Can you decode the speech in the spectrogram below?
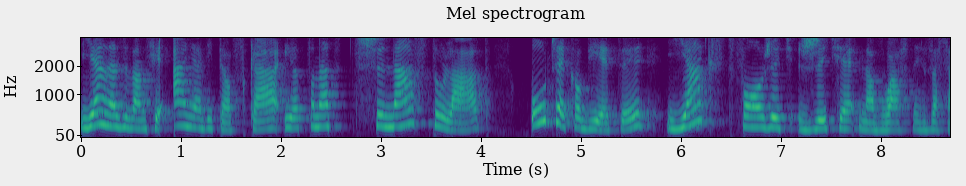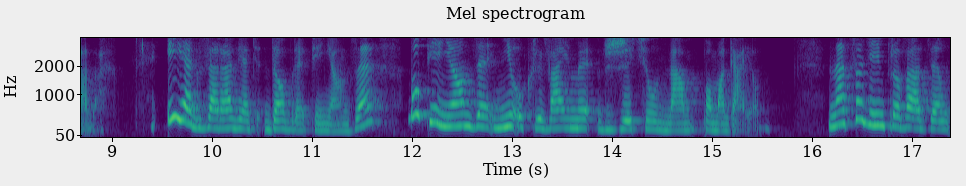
Ja nazywam się Ania Witowska i od ponad 13 lat uczę kobiety, jak stworzyć życie na własnych zasadach i jak zarabiać dobre pieniądze, bo pieniądze, nie ukrywajmy, w życiu nam pomagają. Na co dzień prowadzę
